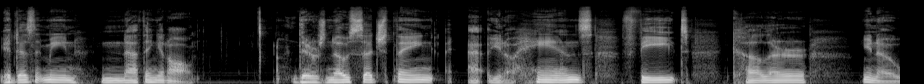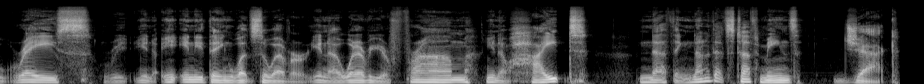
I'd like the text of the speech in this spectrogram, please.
It doesn't mean nothing at all. There's no such thing, uh, you know, hands, feet, color, you know, race, you know, anything whatsoever, you know, whatever you're from, you know, height, nothing. None of that stuff means jack.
